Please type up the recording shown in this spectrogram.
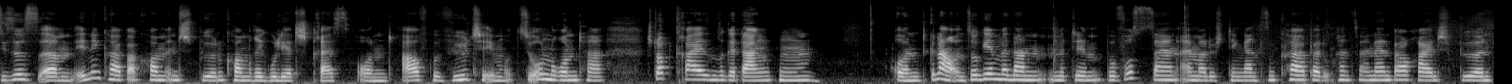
dieses ähm, in den Körper kommen, ins Spüren kommen, reguliert Stress und aufgewühlte Emotionen runter, stoppt kreisende Gedanken. Und genau, und so gehen wir dann mit dem Bewusstsein einmal durch den ganzen Körper. Du kannst mal in deinen Bauch reinspüren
